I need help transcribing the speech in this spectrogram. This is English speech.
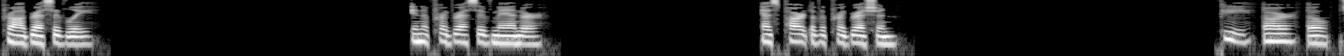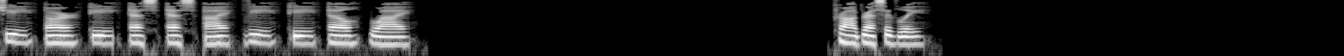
Progressively. In a progressive manner. As part of a progression. P R O G R E S S I V E L Y. Progressively.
